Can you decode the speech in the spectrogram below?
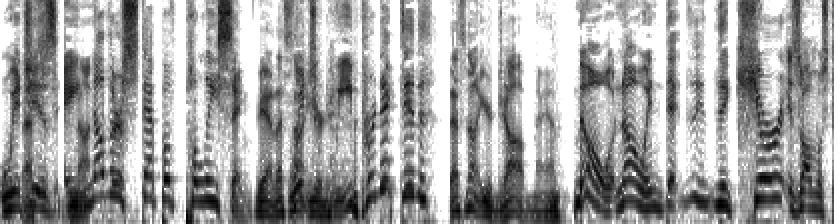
which that's is another not, step of policing. Yeah, that's not which your. we predicted. That's not your job, man. No, no. And the, the, cure is almost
